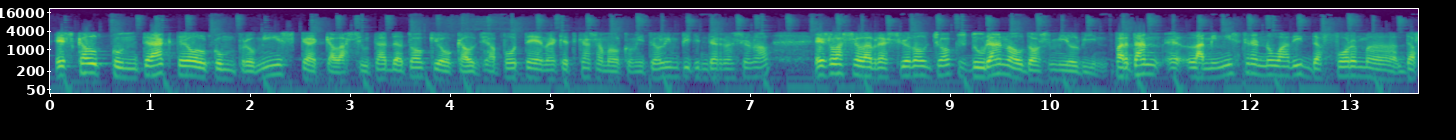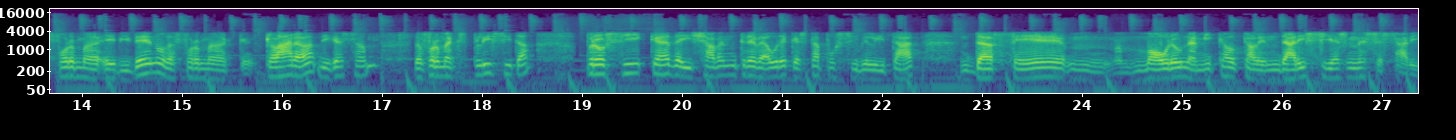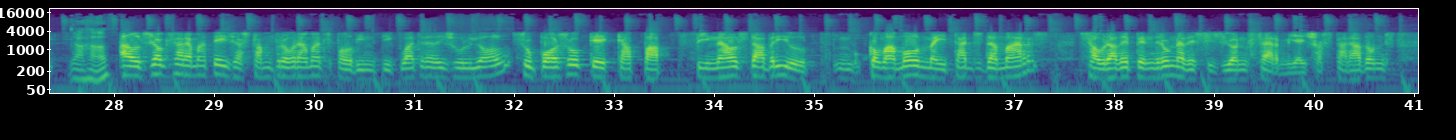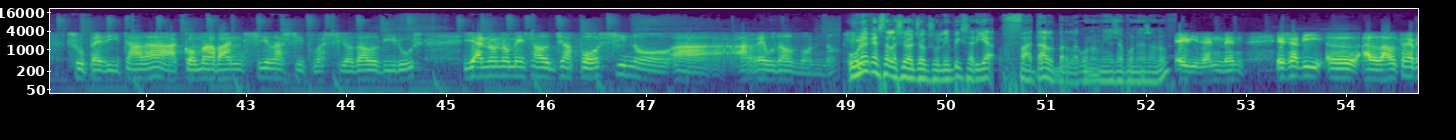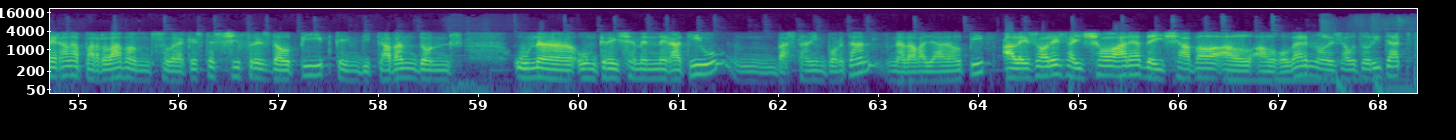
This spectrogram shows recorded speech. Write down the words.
és que el contracte o el compromís que, que la ciutat de Tòquio o que el Japó té, en aquest cas amb el Comitè Olímpic Internacional, és la celebració dels Jocs durant el 2020. Per tant, eh, la ministra no ho ha dit de forma, de forma evident o de forma clara, diguéssim, de forma explícita, però sí que deixava entreveure aquesta possibilitat de fer mm, moure una mica el calendari si és necessari. Ahà. Els jocs ara mateix estan programats pel 24 de juliol. Suposo que cap a finals d'abril, mm, com a molt meitats de març, s'haurà de prendre una decisió en ferm i això estarà, doncs, supeditada a com avanci la situació del virus ja no només al Japó, sinó a, arreu del món, no? Una cancel·lació dels Jocs Olímpics seria fatal per l'economia japonesa, no? Evidentment. És a dir, l'altra vegada parlàvem sobre aquestes xifres del PIB que indicaven, doncs, una, un creixement negatiu mm, bastant important, una davallada del PIB. Aleshores, això ara deixava al, al govern o les autoritats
